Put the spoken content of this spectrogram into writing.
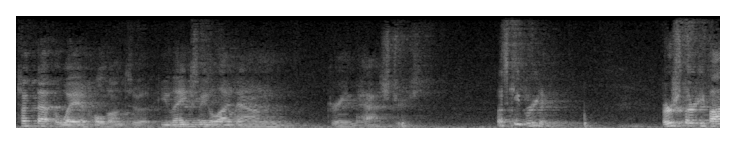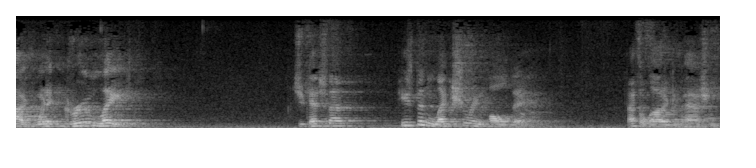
Tuck that away and hold on to it. He makes me to lie down in green pastures. Let's keep reading. Verse 35 When it grew late, did you catch that? He's been lecturing all day. That's a lot of compassion.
